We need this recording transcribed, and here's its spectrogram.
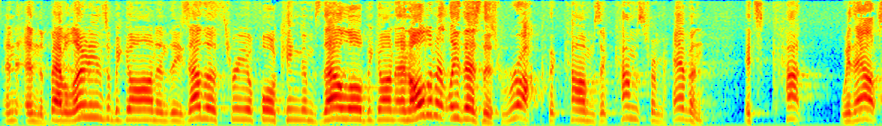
and, and the Babylonians will be gone, and these other three or four kingdoms, they'll all be gone. And ultimately, there's this rock that comes, it comes from heaven. It's cut without,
